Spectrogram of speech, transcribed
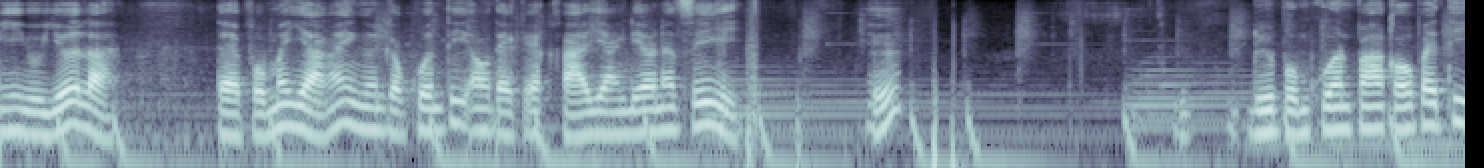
มีอยู่เยอะล่ะ แต่ผมไม่อยากให้เงินกับคนที่เอาแต่ขายอย่างเดียวนะสิเออหรือผมควรพาเขาไปที่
